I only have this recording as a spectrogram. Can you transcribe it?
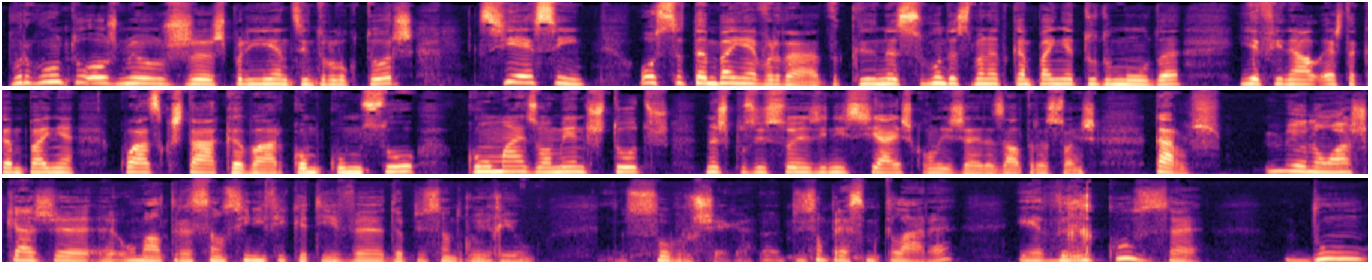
Pergunto aos meus experientes interlocutores se é assim, ou se também é verdade que na segunda semana de campanha tudo muda e afinal esta campanha quase que está a acabar como começou, com mais ou menos todos nas posições iniciais com ligeiras alterações. Carlos. Eu não acho que haja eh, uma alteração significativa da posição de Rui Rio sobre o Chega. A posição parece-me clara, é de recusa de um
